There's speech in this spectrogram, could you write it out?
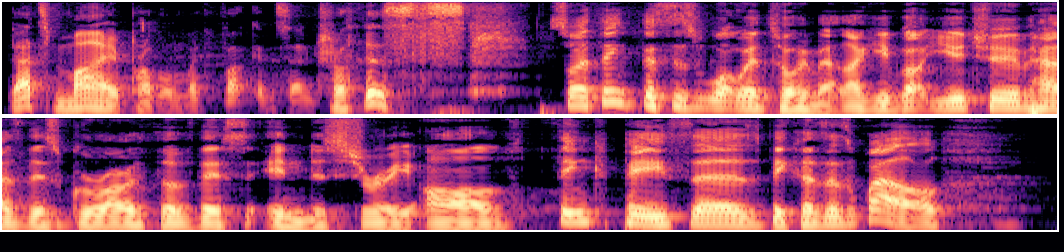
that's my problem with fucking centralists. So I think this is what we're talking about. Like you've got YouTube has this growth of this industry of think pieces because as well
